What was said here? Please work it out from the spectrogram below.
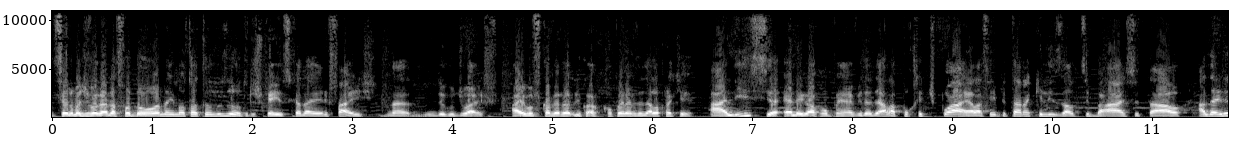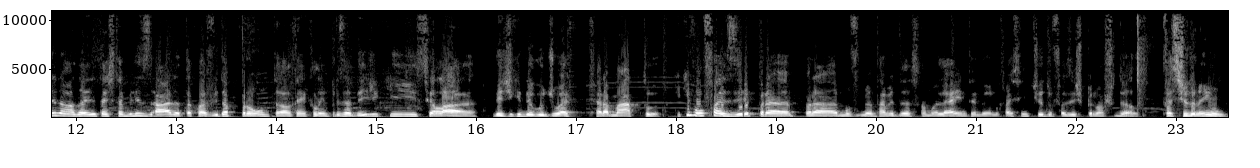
sendo uma advogada fodona e maltratando os outros, que é isso que a Diane faz na em The Good Wife. Aí eu vou ficar vendo, acompanhando a vida dela pra quê? A Alicia é legal acompanhar a vida dela porque, tipo, ah, ela sempre tá naqueles altos e baixos e tal. A Diane não, a Diane tá estabilizada, tá com a vida pronta. Ela tem aquela empresa desde que, sei lá, desde que The Good Wife era mato. O que, que vão fazer pra, pra movimentar a vida dessa mulher, entendeu? Não faz sentido fazer spin-off dela. Não faz sentido nenhum.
